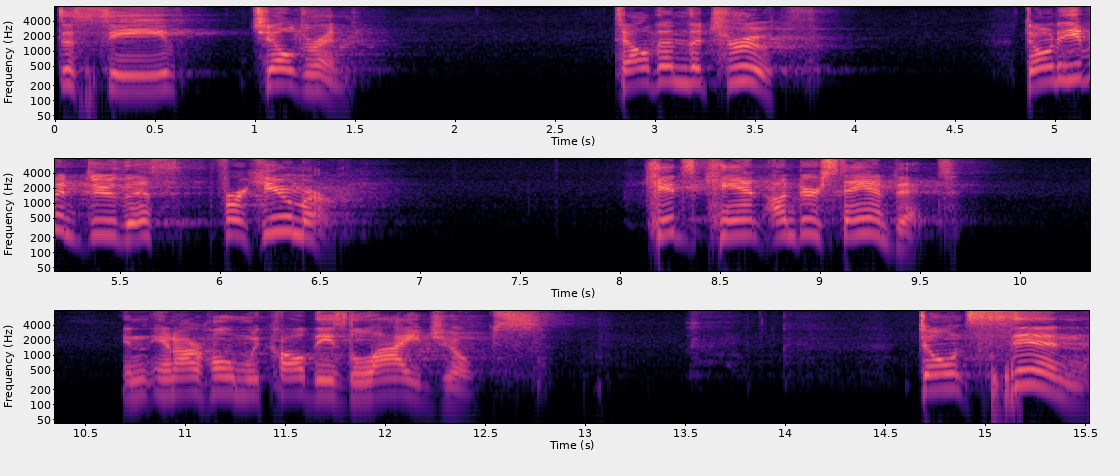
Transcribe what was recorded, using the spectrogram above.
deceive children. Tell them the truth. Don't even do this for humor. Kids can't understand it. In, in our home, we call these lie jokes. Don't sin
